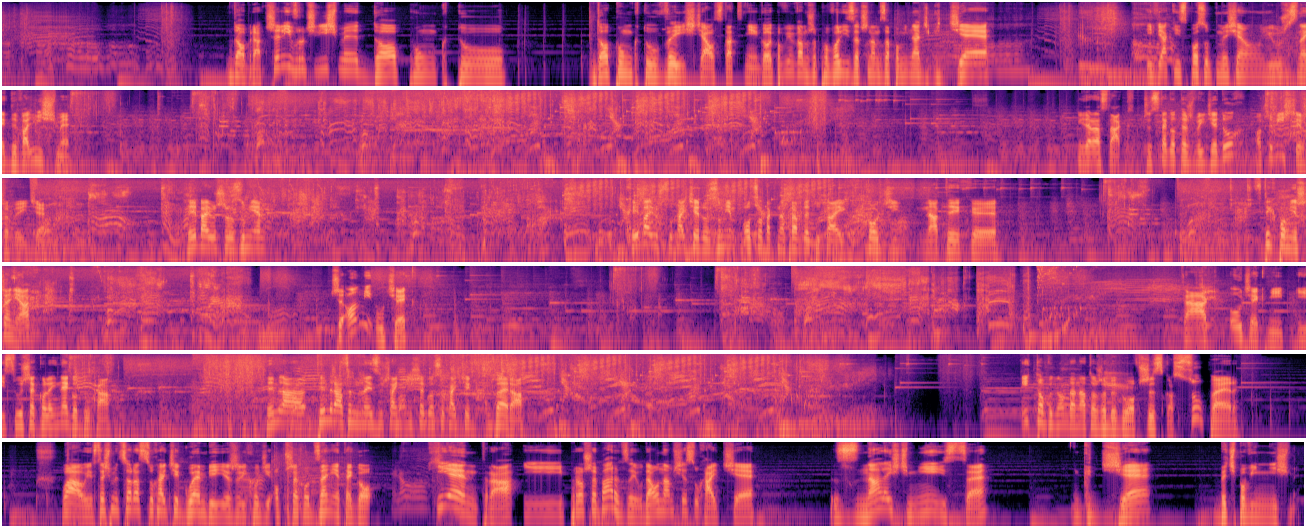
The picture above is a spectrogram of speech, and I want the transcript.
Dobra, czyli wróciliśmy do punktu. Do punktu wyjścia ostatniego. I powiem wam, że powoli zaczynam zapominać, gdzie i w jaki sposób my się już znajdywaliśmy. I teraz tak, czy z tego też wyjdzie duch? Oczywiście, że wyjdzie. Chyba już rozumiem. Chyba już słuchajcie, rozumiem o co tak naprawdę tutaj chodzi na tych. e, W tych pomieszczeniach. Czy on mi uciekł? Tak, uciekł mi. I słyszę kolejnego ducha. Tym, la, tym razem najzwyczajniejszego, słuchajcie, Gubera. I to wygląda na to, żeby było wszystko. Super! Wow, jesteśmy coraz, słuchajcie, głębiej, jeżeli chodzi o przechodzenie tego piętra i proszę bardzo, udało nam się, słuchajcie, znaleźć miejsce, gdzie być powinniśmy.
